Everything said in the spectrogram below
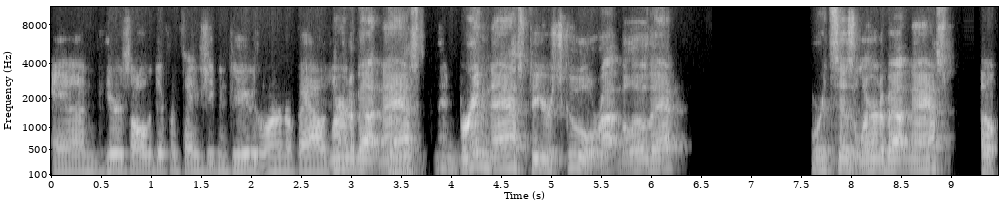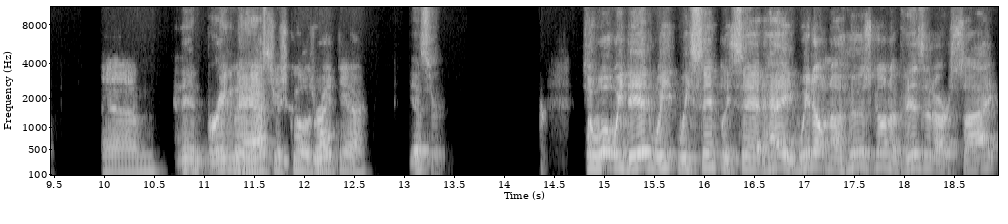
and here's all the different things you can do learn about. Learn about NASP, then bring NASP to your school right below that, where it says learn about NASP. Oh, um, and then bring, NASP NASP your school is right there. Yes, sir. So what we did, we we simply said, hey, we don't know who's going to visit our site,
